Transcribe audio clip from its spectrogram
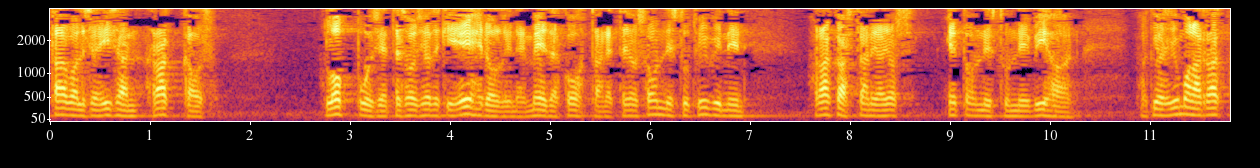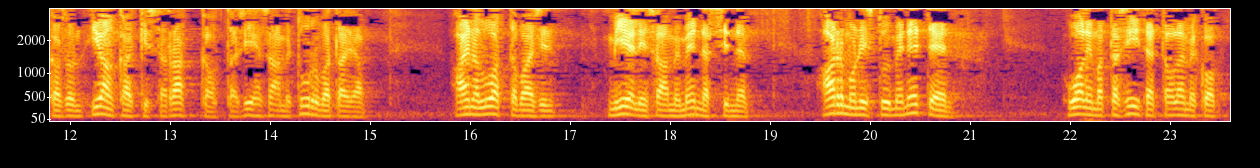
taivallisen isän rakkaus loppuisi, että se olisi jotenkin ehdollinen meitä kohtaan, että jos onnistut hyvin, niin rakastan, ja jos et onnistu, niin vihaan. Vaan kyllä se Jumalan rakkaus on iankaikkista rakkautta, ja siihen saamme turvata, ja aina luottavaisin mielin saamme mennä sinne armonistuimen eteen, huolimatta siitä, että olemmeko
